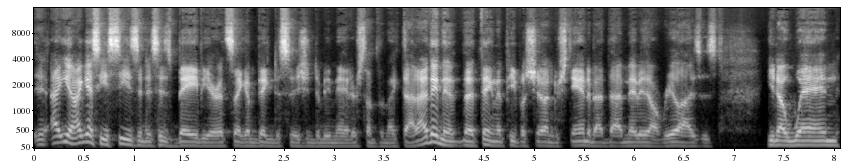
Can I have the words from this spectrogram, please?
you know, I guess he sees it as his baby, or it's like a big decision to be made, or something like that. I think the thing that people should understand about that, maybe they don't realize, is, you know, when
